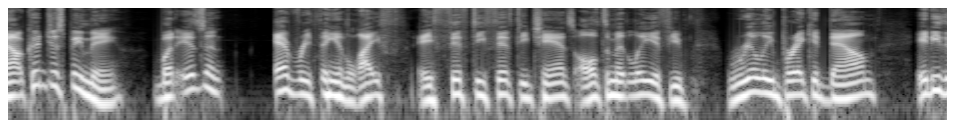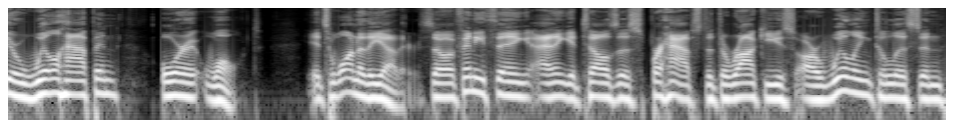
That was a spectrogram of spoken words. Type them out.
Now, it could just be me, but isn't everything in life a 50 50 chance ultimately if you really break it down? It either will happen or it won't. It's one or the other. So, if anything, I think it tells us perhaps that the Rockies are willing to listen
